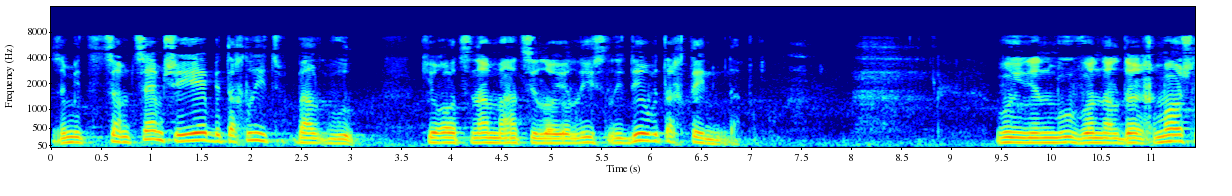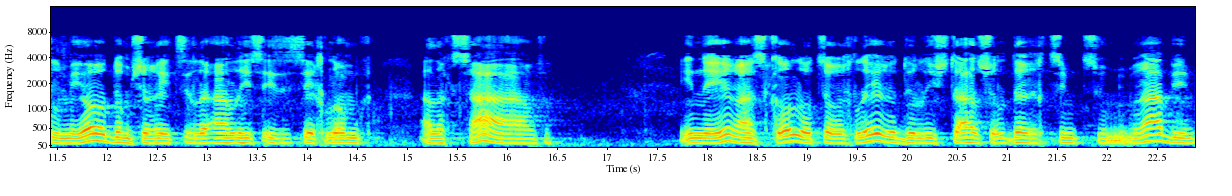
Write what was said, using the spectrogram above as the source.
זה מצמצם שיהיה בתכלית בעל גבול כי רוצנה מעצי לא יוליס לדיר בתחתינים דווקא והוא עניין מובן על דרך מושל מאודום שרצי לאליס איזה שכלום על הכסף. הנה אז כל לא צורך לרד ולהשתל של דרך צמצומים רבים,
